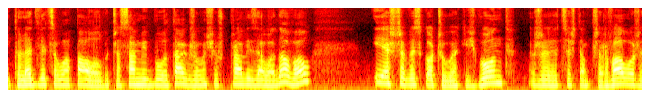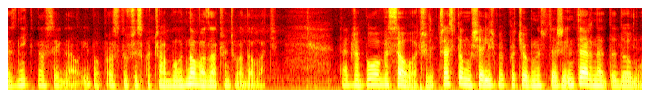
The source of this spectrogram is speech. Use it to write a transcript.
I to ledwie co łapało, bo czasami było tak, że on się już prawie załadował i jeszcze wyskoczył jakiś błąd, że coś tam przerwało, że zniknął sygnał i po prostu wszystko trzeba było od nowa zacząć ładować. Także było wesoło, czyli przez to musieliśmy pociągnąć też internet do domu.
